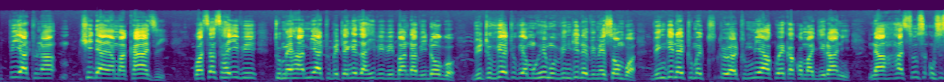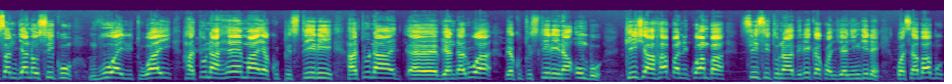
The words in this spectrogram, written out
pia tuna shida ya makazi. Kwa sasa hivi tumehamia, tumetengeza hivi vibanda vidogo. Vitu vyetu vya muhimu vingine vimesombwa, vingine tumetumia kuweka kwa majirani, na hususan jana usiku mvua ilituwai, hatuna hema ya kutustiri, hatuna eh, vyandarua vya kutustiri na umbu. Kisha hapa ni kwamba sisi tunaathirika kwa njia nyingine, kwa sababu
